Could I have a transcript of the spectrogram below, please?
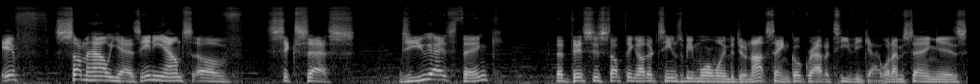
if somehow he has any ounce of success, do you guys think that this is something other teams would be more willing to do? not saying go grab a TV guy. What I'm saying is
